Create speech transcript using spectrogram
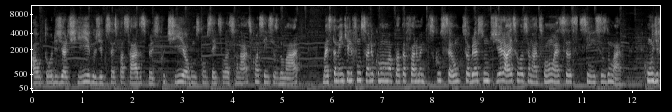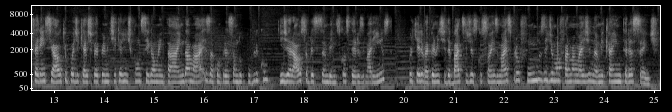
autores de artigos de edições passadas para discutir alguns conceitos relacionados com as ciências do mar, mas também que ele funcione como uma plataforma de discussão sobre assuntos gerais relacionados com essas ciências do mar com o diferencial que o podcast vai permitir que a gente consiga aumentar ainda mais a compreensão do público em geral sobre esses ambientes costeiros e marinhos, porque ele vai permitir debates e discussões mais profundos e de uma forma mais dinâmica e interessante.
